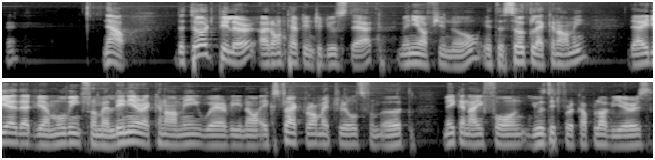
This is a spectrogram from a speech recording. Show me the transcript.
Okay? Now, the third pillar, I don't have to introduce that. Many of you know, it's a circular economy. The idea that we are moving from a linear economy where we you know, extract raw materials from Earth, make an iPhone, use it for a couple of years,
